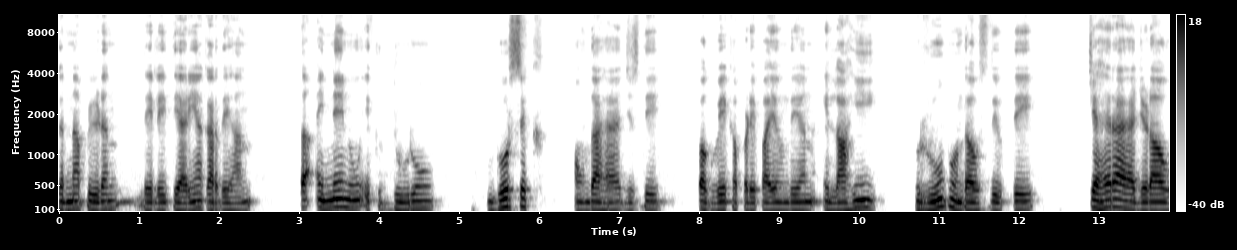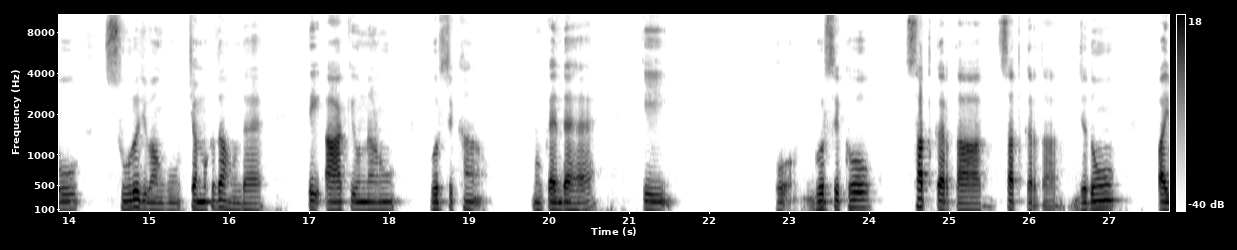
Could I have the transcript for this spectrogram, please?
ਗੰਨਾ ਪੀੜਨ ਦੇ ਲਈ ਤਿਆਰੀਆਂ ਕਰਦੇ ਹਨ, ਤਾਂ ਇੰਨੇ ਨੂੰ ਇੱਕ ਦੂਰੋਂ ਗੁਰਸਿੱਖ ਆਉਂਦਾ ਹੈ ਜਿਸ ਦੇ ਭਗਵੇ ਕੱਪੜੇ ਪਾਏ ਹੁੰਦੇ ਹਨ। ਇਲਾਹੀ ਰੂਪ ਹੁੰਦਾ ਉਸ ਦੇ ਉੱਤੇ। ਚਿਹਰਾ ਹੈ ਜਿਹੜਾ ਉਹ ਸੂਰਜ ਵਾਂਗੂ ਚਮਕਦਾ ਹੁੰਦਾ ਹੈ ਤੇ ਆ ਕੇ ਉਹਨਾਂ ਨੂੰ ਗੁਰਸਿੱਖਾਂ ਨੂੰ ਕਹਿੰਦਾ ਹੈ ਕਿ ਉਹ ਗੁਰਸਿੱਖੋ, ਸਤ ਕਰਤਾਰ ਸਤ ਕਰਤਾਰ। ਜਦੋਂ ਭਾਈ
